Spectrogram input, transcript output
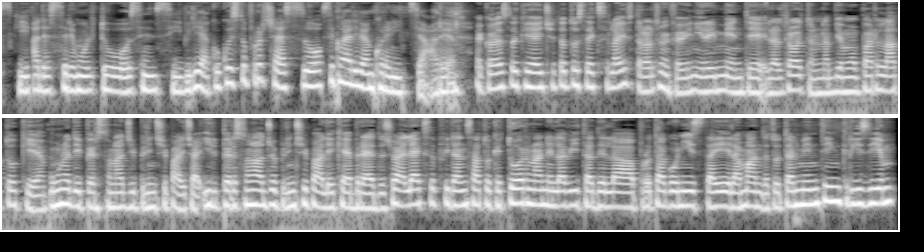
maschi ad essere molto sensibili. Ecco, questo processo secondo me deve ancora iniziare. Ecco, adesso che hai citato Sex Life, tra l'altro mi fa venire in mente, l'altra volta non abbiamo parlato che uno dei personaggi principali, cioè il personaggio principale che è Brad, cioè l'ex fidanzato che torna nella vita della protagonista e la manda totalmente in crisi,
